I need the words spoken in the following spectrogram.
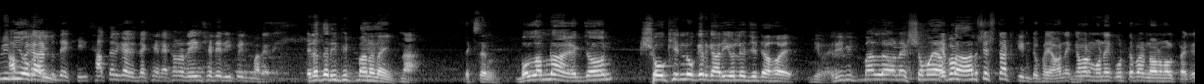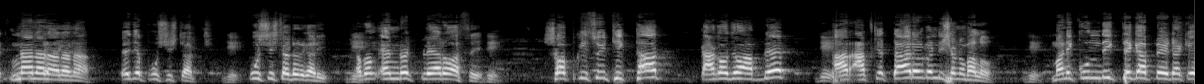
প্রিমিয়াম গাড়ি। দেখি সাতের গাড়ি দেখেন এখনও রেইন শেডে রিপিট মানে নাই। এটাতে রিপিট মানে নাই? না। দেখছেন? বললাম না একজন শৌখিন লোকের গাড়ি হলে যেটা হয় রিপিট মারলে অনেক সময় আপনার স্টার্ট কিন্তু ভাই অনেকে আবার মনে করতে পারে নরমাল প্যাকেজ না না না না না। এই যে পুশ স্টার্ট। জি। পুশ স্টার্টের গাড়ি এবং অ্যান্ড্রয়েড প্লেয়ারও আছে। সবকিছুই ঠিকঠাক কাগজও আপডেট আর আজকে টায়ারের কন্ডিশনও ভালো। মানে কোন দিক থেকে আপনি এটাকে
